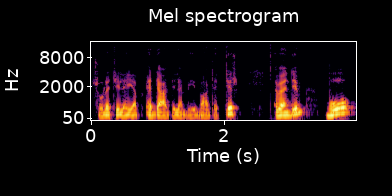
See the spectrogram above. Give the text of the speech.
suretiyle yap, eda edilen bir ibadettir. Efendim bu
